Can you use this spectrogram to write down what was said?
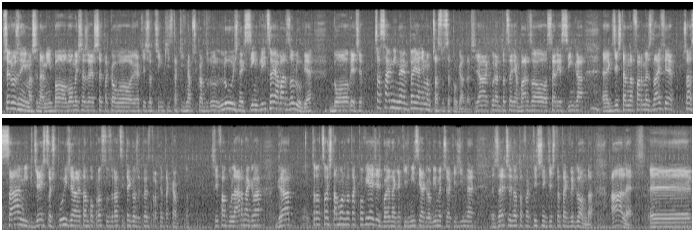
Przeróżnymi maszynami, bo, bo myślę, że jeszcze takowo jakieś odcinki z takich na przykład lu- luźnych singli, co ja bardzo lubię Bo wiecie, czasami na MP ja nie mam czasu se pogadać. Ja akurat doceniam bardzo serię singla e, Gdzieś tam na Farmer's Life'ie. Czasami gdzieś coś pójdzie, ale tam po prostu z racji tego, że to jest trochę taka no, czy fabularna gra, gra, to coś tam można tak powiedzieć, bo jednak jakieś misje jak robimy, czy jakieś inne rzeczy, no to faktycznie gdzieś to tak wygląda. Ale yy,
